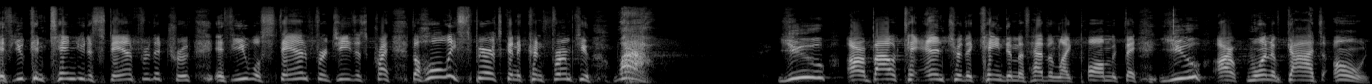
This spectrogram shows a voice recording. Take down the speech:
if you continue to stand for the truth, if you will stand for Jesus Christ, the Holy Spirit's going to confirm to you, wow, you are about to enter the kingdom of heaven like Paul McFate. You are one of God's own.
